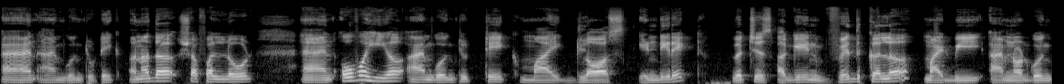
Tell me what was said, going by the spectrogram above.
and i'm going to take another shuffle node and over here i'm going to take my gloss indirect which is again with color. Might be i'm not going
